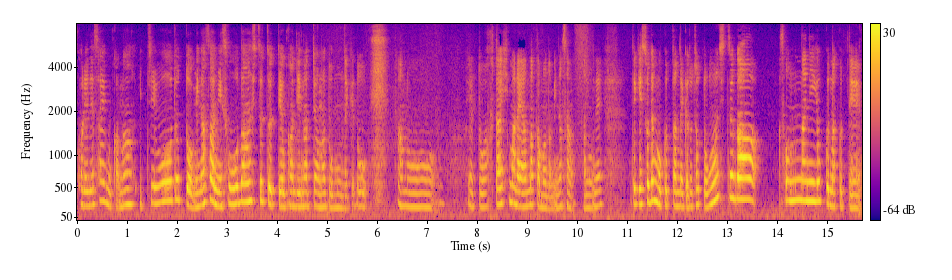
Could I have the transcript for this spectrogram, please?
これで最後かな。一応ちょっと皆さんに相談しつつっていう感じになっちゃうなと思うんだけど、あのーえっ、と、アフターヒマラヤ仲間の皆さん、あのね、テキストでも送ったんだけど、ちょっと音質がそんなに良くなくて、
